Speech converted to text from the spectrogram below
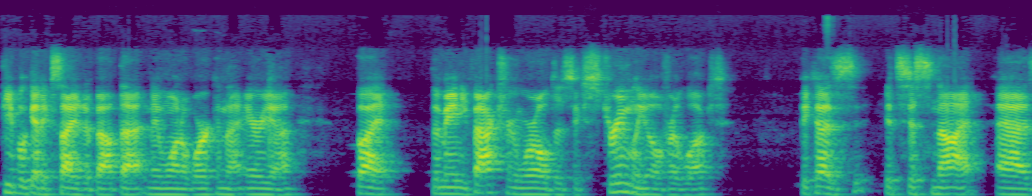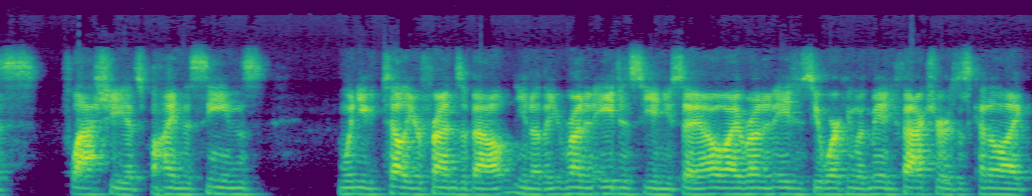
people get excited about that and they want to work in that area. But the manufacturing world is extremely overlooked because it's just not as flashy. It's behind the scenes. When you tell your friends about, you know, that you run an agency and you say, "Oh, I run an agency working with manufacturers," it's kind of like,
